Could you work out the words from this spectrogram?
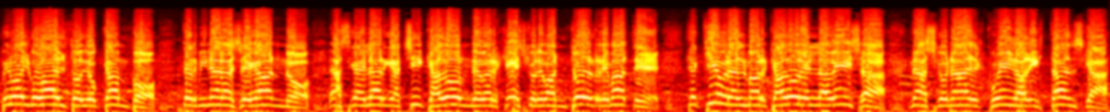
pero algo alto de Ocampo, terminara llegando hacia el área chica donde Vergesio levantó el remate que quiebra el marcador en la villa. Nacional cuida distancia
